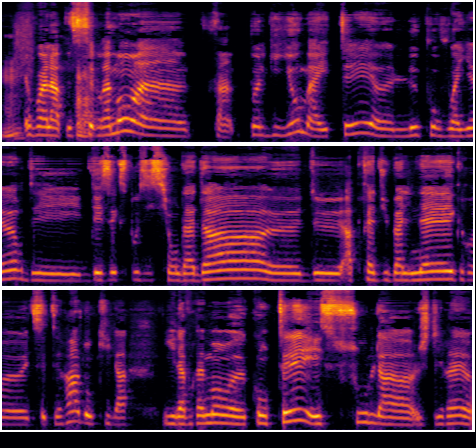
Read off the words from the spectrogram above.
Hmm. Voilà, parce que c'est vraiment un, Paul Guillaume a été euh, le pourvoyeur des, expositions d'Ada, euh, de, après du bal nègre, euh, etc. Donc il a, il a vraiment compté et sous la, je dirais,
